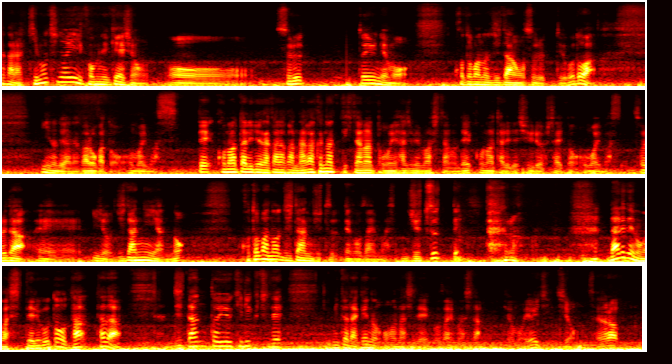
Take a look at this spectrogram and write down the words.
だから気持ちのいいコミュニケーションをするという意味でも言葉の時短をするっていうことは、いいのではなかろうかと思います。で、この辺りでなかなか長くなってきたなと思い始めましたので、この辺りで終了したいと思います。それでは、えー、以上、時短ニーヤンの言葉の時短術でございました。術って 誰でもが知っていることをただ時短という切り口で見ただけのお話でございました。今日も良い一日を。さよなら。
